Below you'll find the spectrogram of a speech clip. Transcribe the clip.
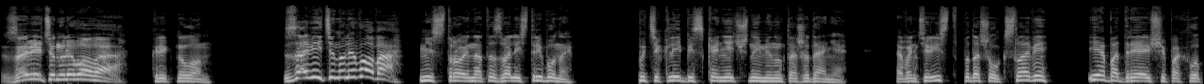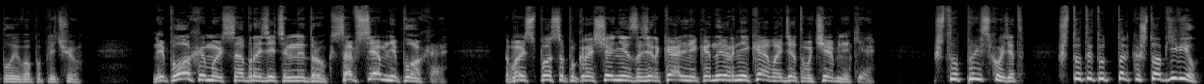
«Зовите нулевого!» — крикнул он. «Зовите нулевого!» — нестройно отозвались трибуны. Потекли бесконечные минуты ожидания. Авантюрист подошел к Славе и ободряюще похлопал его по плечу. «Неплохо, мой сообразительный друг, совсем неплохо. Твой способ украшения зазеркальника наверняка войдет в учебники». «Что происходит? Что ты тут только что объявил?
